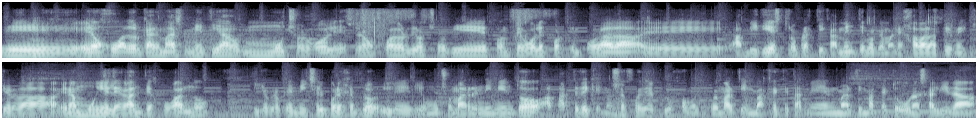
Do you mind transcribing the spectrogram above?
Eh, era un jugador que además metía muchos goles, era un jugador de 8, 10, 11 goles por temporada, eh, ambidiestro prácticamente porque manejaba la pierna izquierda, era muy elegante jugando. Y yo creo que Mitchell, por ejemplo, le dio mucho más rendimiento, aparte de que no se fue del club como fue Martín Vázquez, que también Martín Vázquez tuvo una salida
